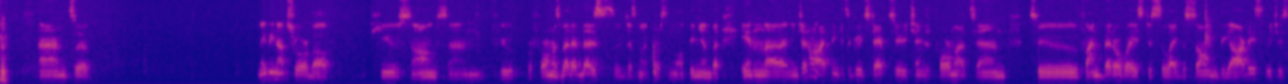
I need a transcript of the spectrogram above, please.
and uh, maybe not sure about few songs and few performers, but that is just my personal opinion. But in uh, in general, I think it's a good step to change the format and to find better ways to select the song, the artist, which is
